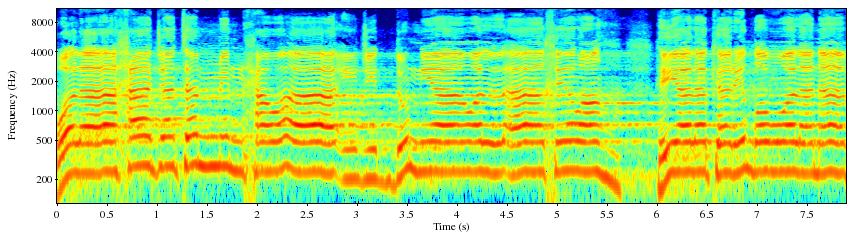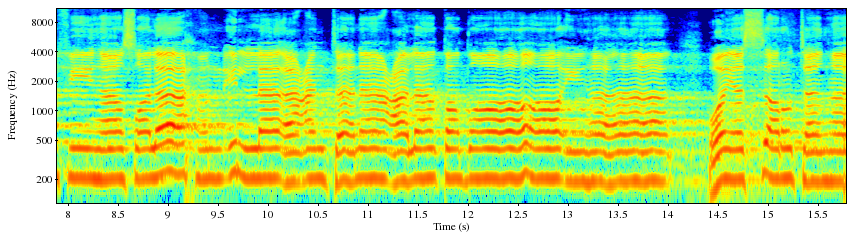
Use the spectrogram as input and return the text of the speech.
ولا حاجة من حوائج الدنيا والآخرة هي لك رضا ولنا فيها صلاح إلا أعنتنا على قضائها ويسرتها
